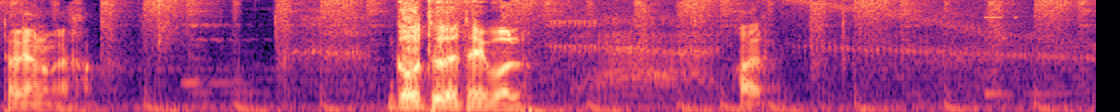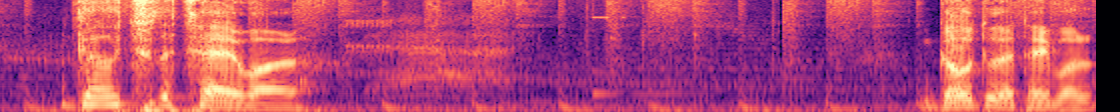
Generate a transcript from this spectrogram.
Todavía no me deja. Go to the table. Joder. Go to the table. Go to the table.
